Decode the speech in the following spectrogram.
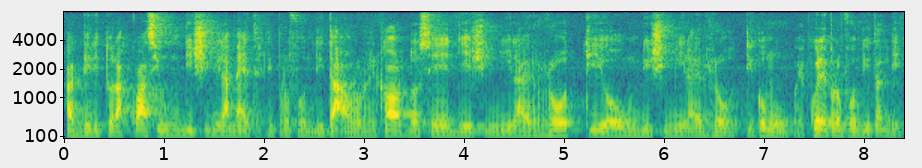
addirittura a quasi 11.000 metri di profondità, non ricordo se 10.000 errotti o 11.000 errotti, comunque quelle profondità lì,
